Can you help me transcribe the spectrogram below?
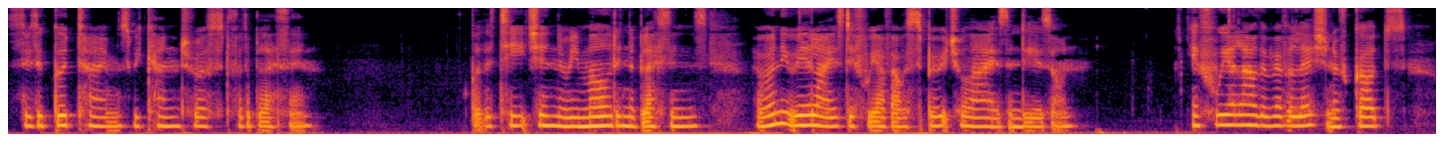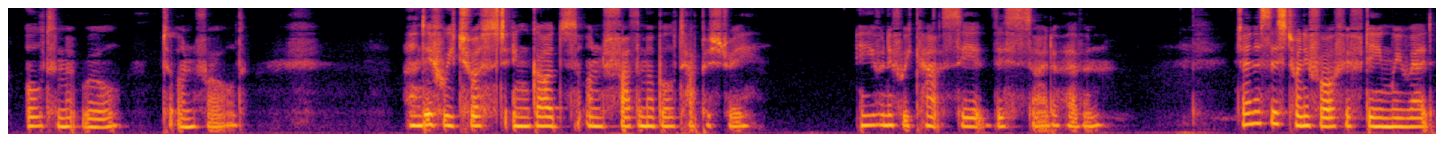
Through the good times, we can trust for the blessing. But the teaching, the remolding, the blessings are only realized if we have our spiritual eyes and ears on. If we allow the revelation of God's ultimate rule to unfold. And if we trust in God's unfathomable tapestry, even if we can't see it this side of heaven. Genesis 24:15 we read,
